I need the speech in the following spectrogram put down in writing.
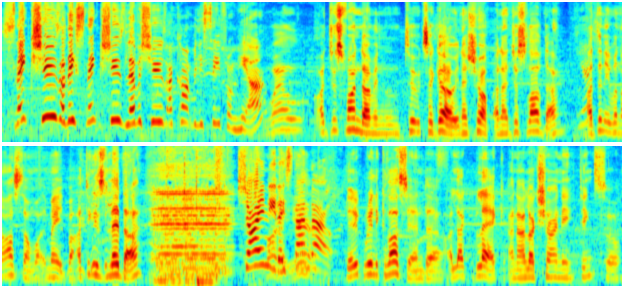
snake shoes. Are they snake shoes, leather shoes? I can't really see from here. Well, I just found them in two weeks ago in a shop, and I just love them. Yeah. I didn't even ask them what they made, but I think it's leather. Shiny, they stand yeah. out. They look really classy, and uh, I like black and I like shiny things, so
